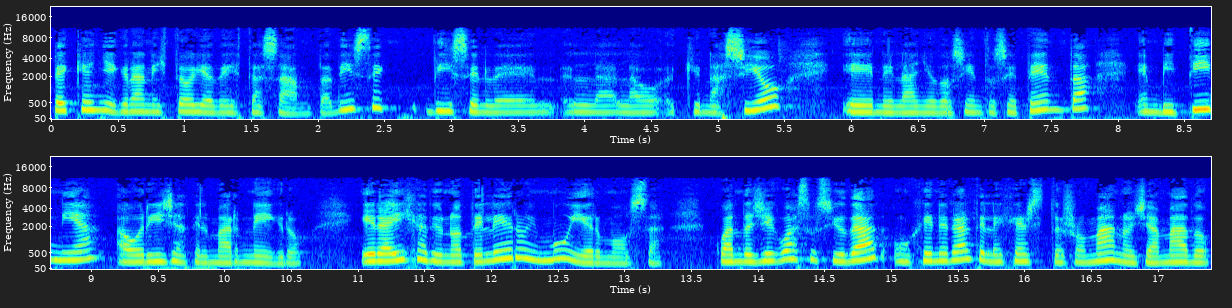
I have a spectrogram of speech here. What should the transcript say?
pequeña y gran historia de esta santa. Dice dice que nació en el año 270 en Bitinia, a orillas del Mar Negro. Era hija de un hotelero y muy hermosa. Cuando llegó a su ciudad, un general del ejército romano llamado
